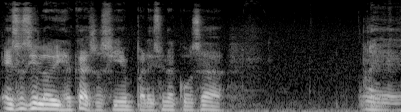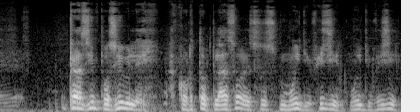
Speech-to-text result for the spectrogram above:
Eso sí lo dije acá, eso sí me parece una cosa eh, casi imposible a corto plazo, eso es muy difícil, muy difícil.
